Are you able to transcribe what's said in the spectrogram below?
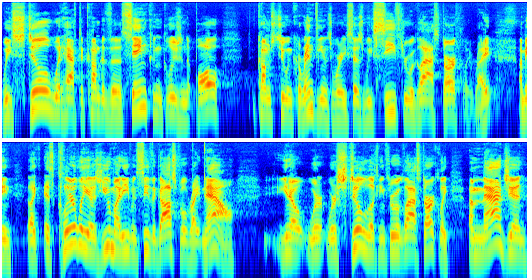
we still would have to come to the same conclusion that Paul comes to in Corinthians, where he says, We see through a glass darkly, right? I mean, like as clearly as you might even see the gospel right now, you know, we're, we're still looking through a glass darkly. Imagine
